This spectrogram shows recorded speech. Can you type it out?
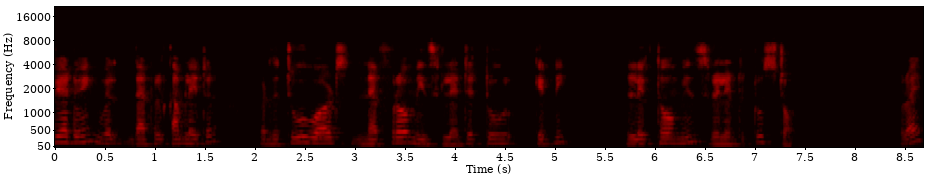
we are doing will that will come later, but the two words nephro means related to kidney, litho means related to stone. Right?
